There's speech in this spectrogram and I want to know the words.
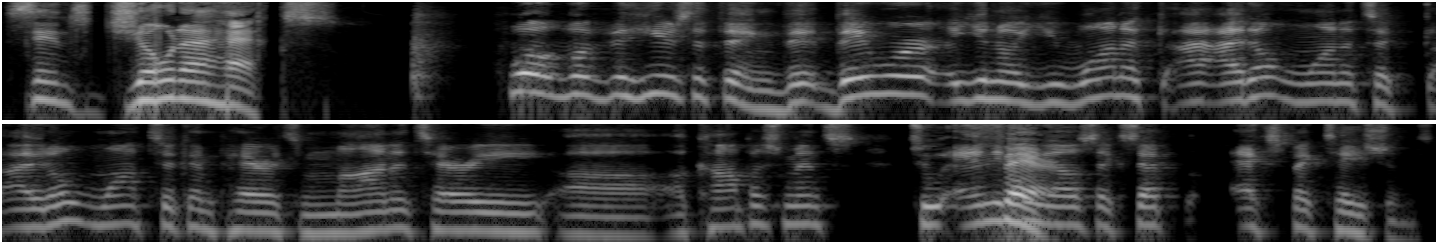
since Jonah Hex. Well, but, but here's the thing: they they were, you know, you want to. I, I don't want it to. I don't want to compare its monetary uh, accomplishments to anything Fair. else except expectations.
